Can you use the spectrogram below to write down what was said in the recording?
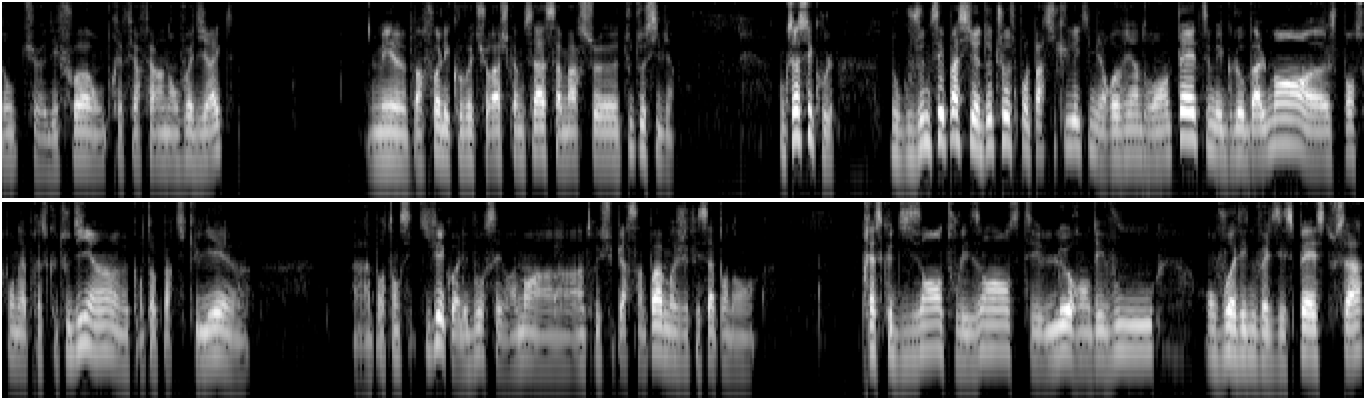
Donc euh, des fois, on préfère faire un envoi direct. Mais euh, parfois, les covoiturages comme ça, ça marche euh, tout aussi bien. Donc ça, c'est cool. Donc je ne sais pas s'il y a d'autres choses pour le particulier qui me reviendront en tête, mais globalement, je pense qu'on a presque tout dit. Hein, qu'en tant que particulier, bah, l'important c'est de kiffer. Quoi. Les bourses, c'est vraiment un, truc super sympa. Moi, j'ai fait ça pendant presque 10 ans, tous les ans. C'était le rendez-vous. On voit des nouvelles espèces, tout ça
